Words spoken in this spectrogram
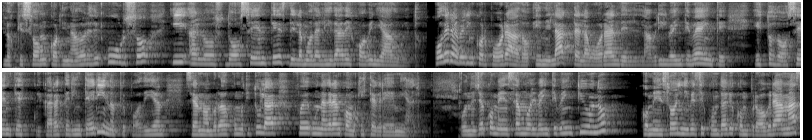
los que son coordinadores de curso y a los docentes de la modalidad de joven y adulto. Poder haber incorporado en el acta laboral del abril 2020 estos docentes de carácter interino que podían ser nombrados como titular fue una gran conquista gremial. Cuando ya comenzamos el 2021, Comenzó el nivel secundario con programas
